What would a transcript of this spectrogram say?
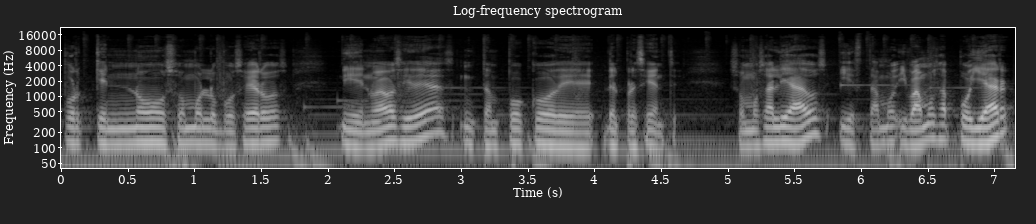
porque no somos los voceros ni de nuevas ideas, ni tampoco del presidente. Somos aliados y, estamos, y vamos a apoyar,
